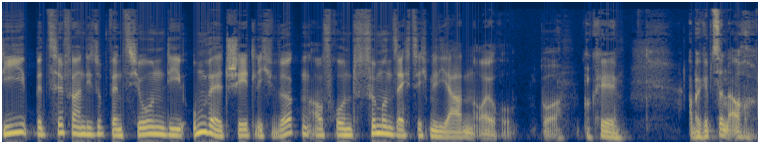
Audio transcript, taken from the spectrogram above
Die beziffern die Subventionen, die umweltschädlich wirken, auf rund 65 Milliarden Euro. Boah, okay. Aber gibt's denn auch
